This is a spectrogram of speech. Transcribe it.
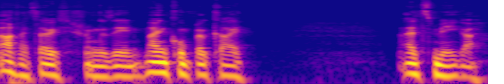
Ach, jetzt habe ich es schon gesehen. Mein Kumpel Kai. Als Mega.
